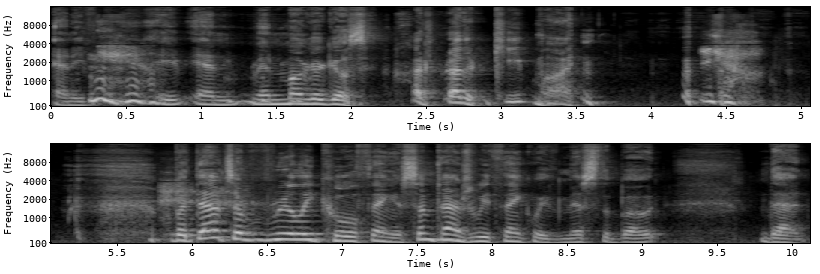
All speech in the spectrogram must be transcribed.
and he, he and, and Munger goes, I'd rather keep mine. Yeah. but that's a really cool thing is sometimes we think we've missed the boat that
